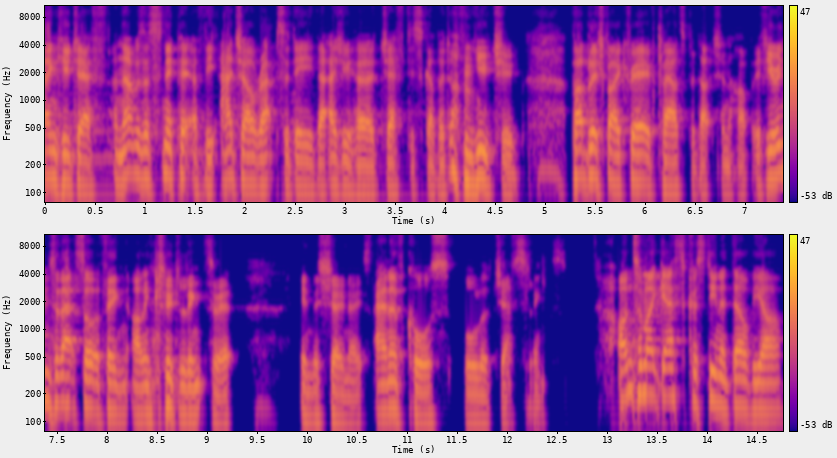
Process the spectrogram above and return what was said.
Thank you, Jeff. And that was a snippet of the Agile Rhapsody that, as you heard, Jeff discovered on YouTube, published by Creative Clouds Production Hub. If you're into that sort of thing, I'll include a link to it in the show notes. And of course, all of Jeff's links. On to my guest, Christina Del Villar,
